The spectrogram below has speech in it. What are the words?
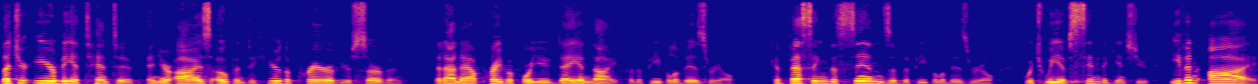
Let your ear be attentive and your eyes open to hear the prayer of your servant, that I now pray before you day and night for the people of Israel, confessing the sins of the people of Israel, which we have sinned against you. Even I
